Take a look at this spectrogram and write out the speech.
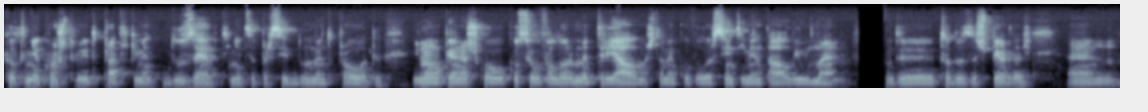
que ele tinha construído praticamente do zero tinha desaparecido de um momento para o outro, e não apenas com, com o seu valor material, mas também com o valor sentimental e humano de todas as perdas. Um,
